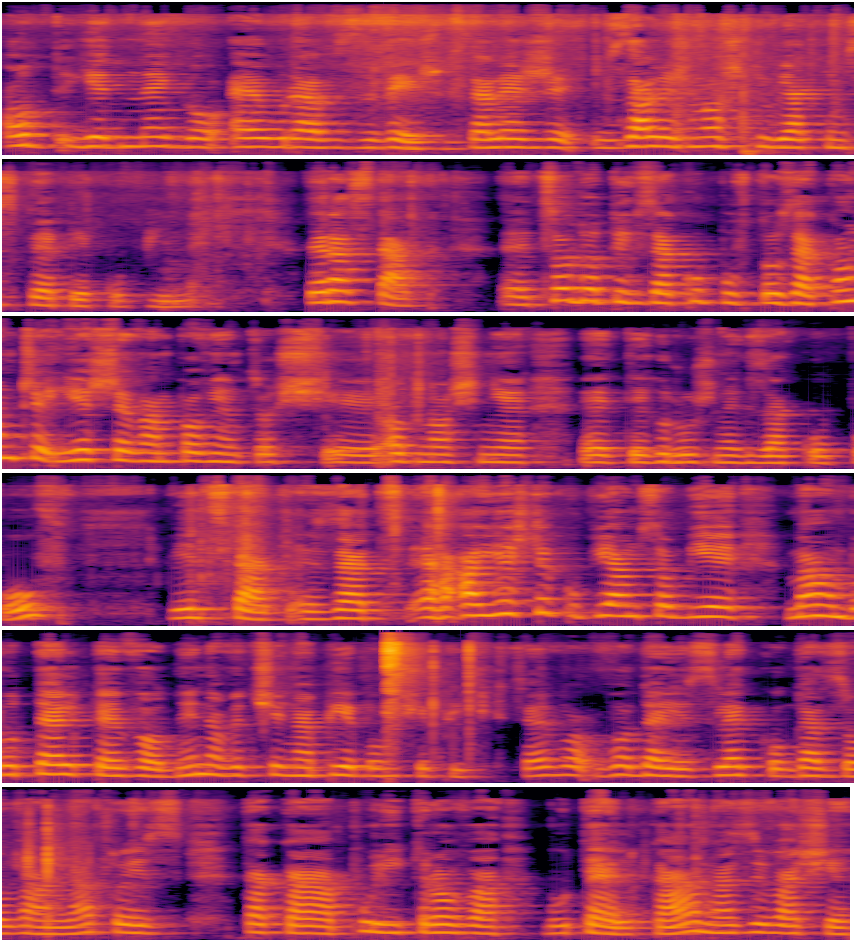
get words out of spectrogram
od 1 eura wzwyż, zależy, w zależności w jakim sklepie kupimy. Teraz tak, e, co do tych zakupów to zakończę i jeszcze Wam powiem coś odnośnie tych różnych zakupów. Więc tak, za, a jeszcze kupiłam sobie małą butelkę wody, nawet się napiję, bo się pić chce. Wo- Woda jest lekko gazowana, to jest taka półlitrowa butelka, nazywa się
